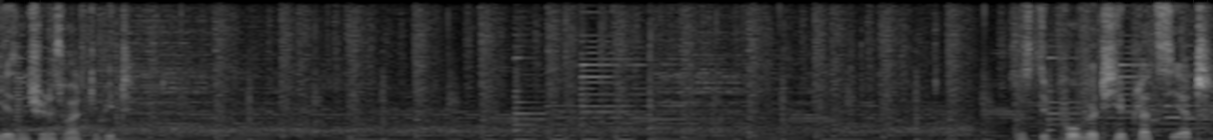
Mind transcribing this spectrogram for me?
Hier ist ein schönes Waldgebiet. Das Depot wird hier platziert.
